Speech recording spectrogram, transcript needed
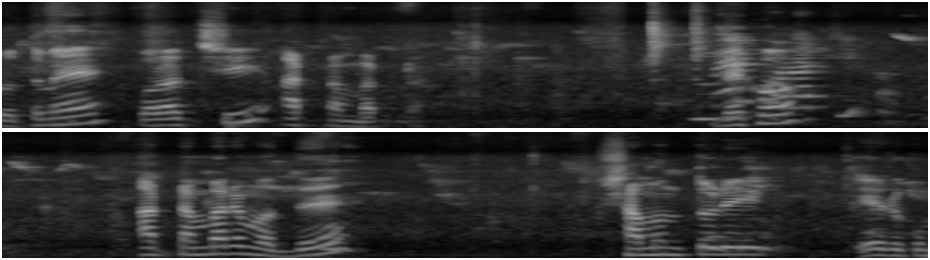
প্রথমে পড়াচ্ছি আট নাম্বারটা। দেখো আট নাম্বারের মধ্যে সামন্তরিক এরকম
